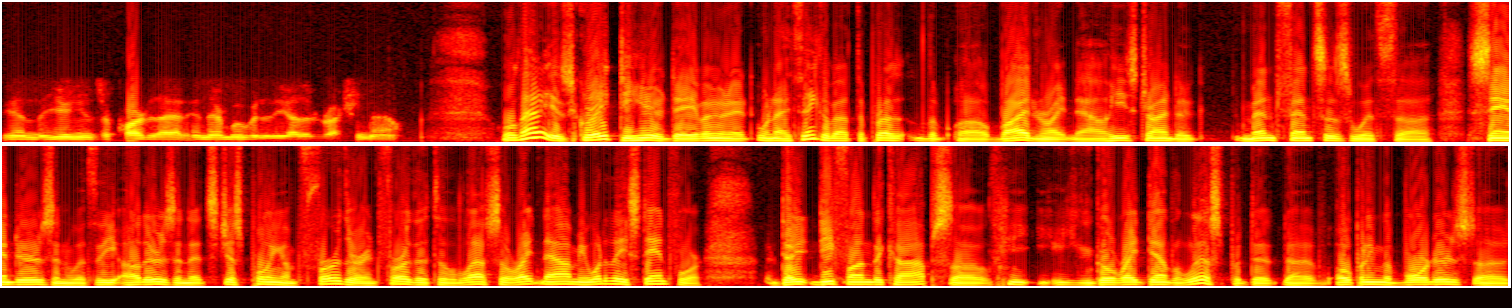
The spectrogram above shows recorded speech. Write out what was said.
and the unions are part of that, and they're moving in the other direction now. Well, that is great to hear, Dave. I mean, when I think about the, pres- the uh, Biden right now, he's trying to mend fences with uh, Sanders and with the others, and it's just pulling them further and further to the left. So right now, I mean, what do they stand for? De- defund the cops. Uh, you, can go right down the list, but the, the opening the borders. Uh,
